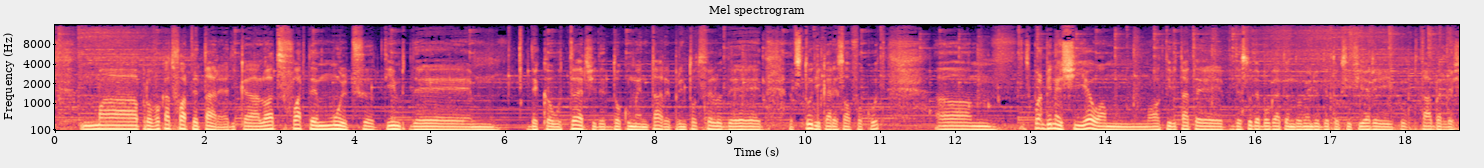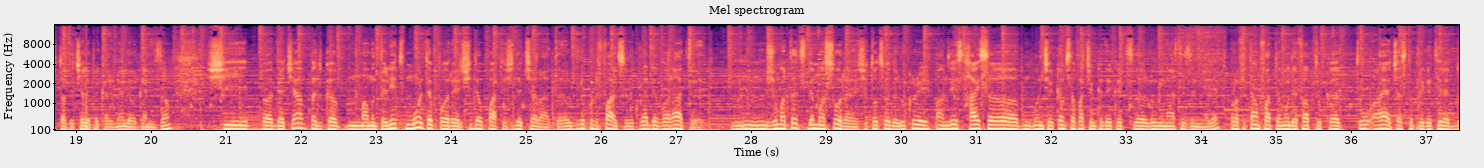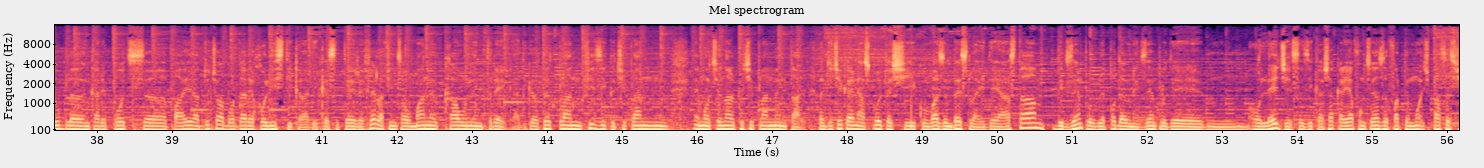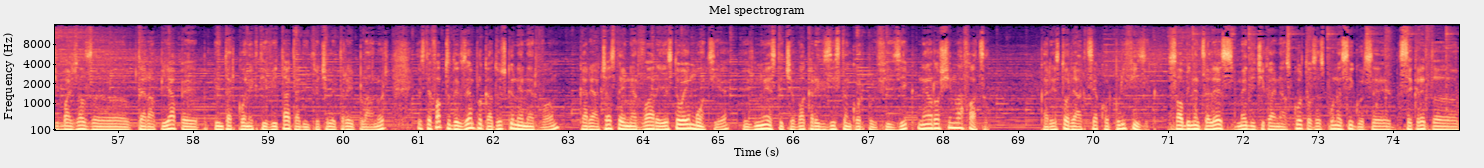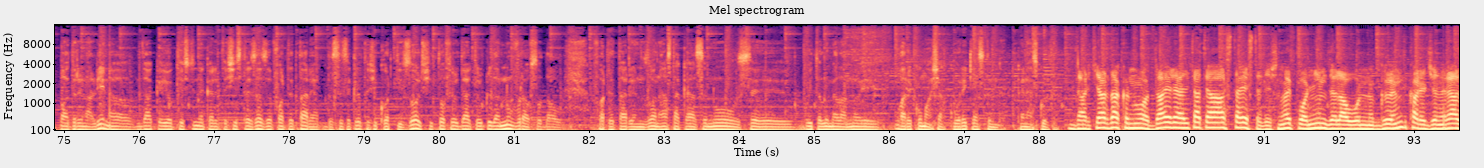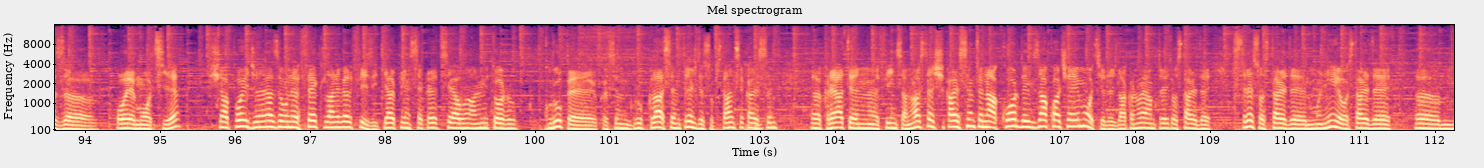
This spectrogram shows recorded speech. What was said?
m-a provocat foarte tare, adică a luat foarte mult timp de de căutări și de documentare prin tot felul de studii care s-au făcut. Um, Spun bine, și eu am o activitate destul de bogată în domeniul detoxifierii cu taberele și toate cele pe care noi le organizăm. Și de aceea, pentru că m-am întâlnit multe păreri și de o parte și de cealaltă, lucruri false, lucruri adevărate, jumătăți de măsură și tot felul de lucruri, am zis hai să încercăm să facem cât de cât uh, lumina astăzi în ele. Profitam foarte mult de faptul că tu ai această pregătire dublă în care poți să ai, aduci o abordare holistică, adică să te referi la ființa umană ca un întreg, adică atât plan fizic cât și plan emoțional cât și plan mental. Pentru cei care ne ascultă și cumva zâmbesc la ideea asta, de exemplu, le pot da un exemplu de mm, o lege, să zic așa, care ea funcționează foarte mult și pe asta și bazează terapia terapia, pe interconectivitatea dintre cele trei planuri, este faptul, de exemplu, că atunci când ne enervăm, care această enervare este o emoție, deci nu este ceva care există în corpul fizic, ne înroșim la față care este o reacție a corpului fizic. Sau, bineînțeles, medicii care ne ascultă o să spună sigur, se secretă adrenalină, dacă e o chestiune care te și strezează foarte tare, de se secretă și cortizol și tot felul de alte lucruri, dar nu vreau să o dau foarte tare în zona asta ca să nu se uită lumea la noi oarecum așa, cu urechea stângă, că ne ascultă. Dar chiar dacă nu o dai, realitatea asta este. Deci noi pornim de la un gând care generează o emoție și apoi generează un efect la nivel fizic, chiar prin secreția anumitor grupe, că sunt grup clase întregi de substanțe care sunt uh, create în ființa noastră și care sunt în acord exact cu acea emoție. Deci dacă noi am trăit o stare de stres, o stare de mânie, o stare de uh,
